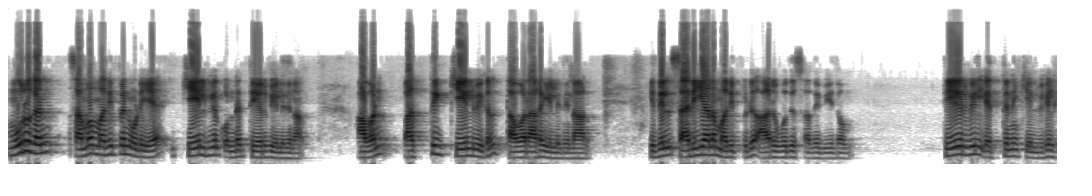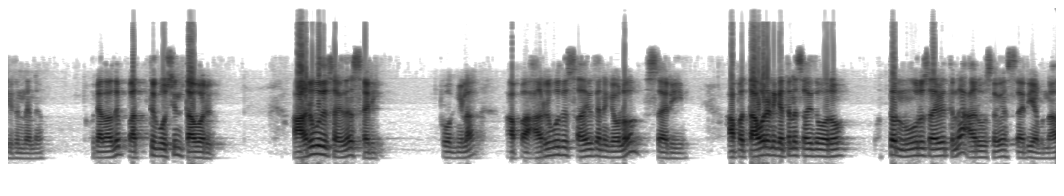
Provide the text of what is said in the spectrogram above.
முருகன் சம மதிப்பெண்ணுடைய கேள்விகள் கொண்ட தேர்வு எழுதினான். அவன் பத்து கேள்விகள் தவறாக எழுதினான். இதில் சரியான மதிப்பீடு அறுபது சதவீதம். தேர்வில் எத்தனை கேள்விகள் இருந்தன? ஓகே அதாவது பத்து கொஸ்டின் தவறு. அறுபது சதவீதம் சரி. ஓகேங்களா அப்போ அறுபது சதவீதம் எனக்கு எவ்வளோ? சரி. அப்போ தவறு எனக்கு எத்தனை சதவீதம் வரும்? மொத்தம் நூறு சதவீதத்தில் அறுபது சதவீதம் சரி அப்படின்னா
